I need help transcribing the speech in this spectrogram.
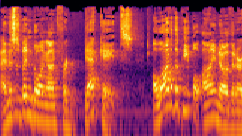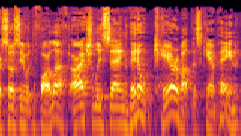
And this has been going on for decades. A lot of the people I know that are associated with the far left are actually saying they don't care about this campaign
